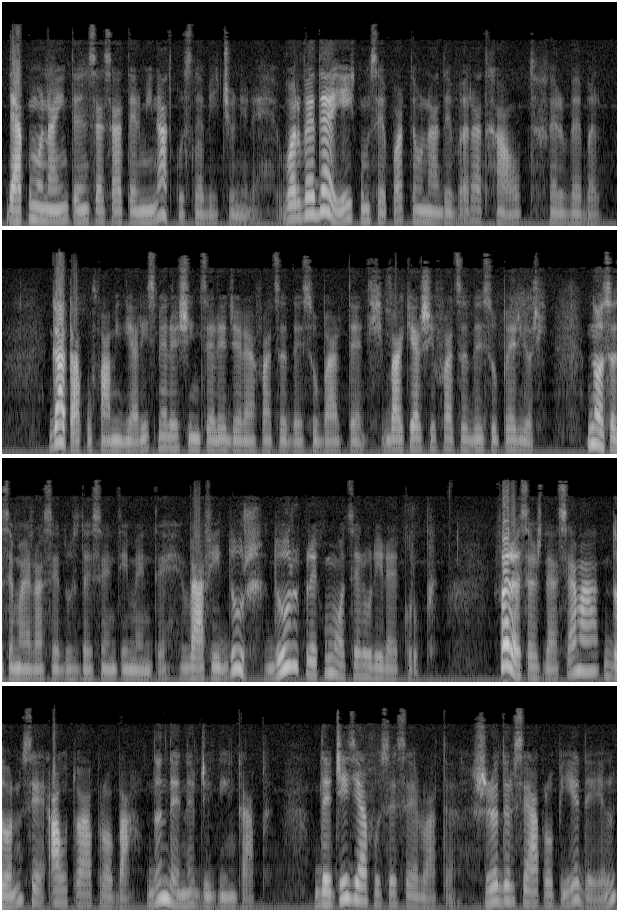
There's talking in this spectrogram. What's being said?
De acum înainte însă s-a terminat cu slăbiciunile. Vor vedea ei cum se poartă un adevărat Haupt Felwebel. Gata cu familiarismele și înțelegerea față de subalterni, ba chiar și față de superiori. Nu o să se mai lase dus de sentimente. Va fi dur, dur precum oțelurile crup. Fără să-și dea seama, Don se autoaproba, dând energic din cap. Decizia fusese luată. Schröder se apropie de el,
